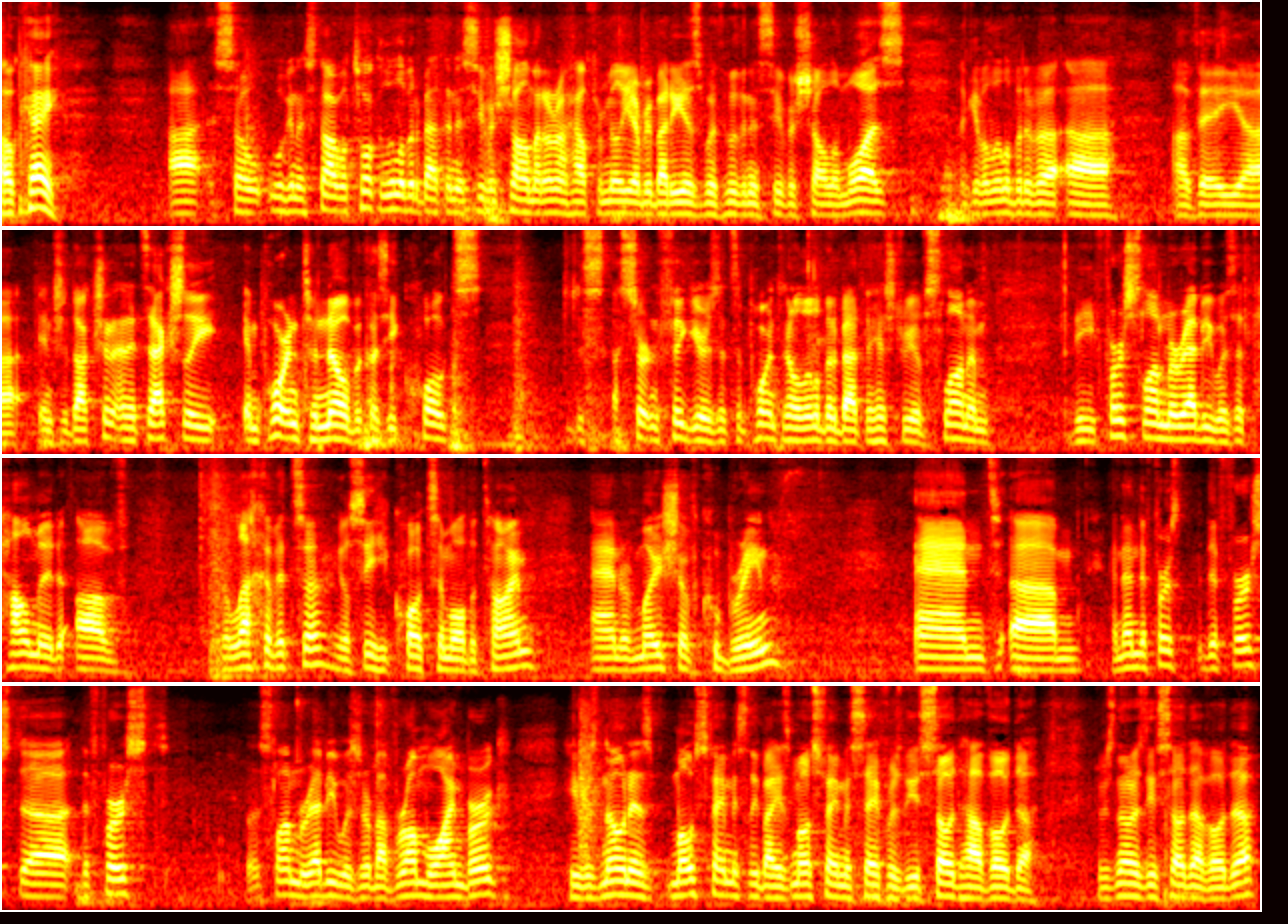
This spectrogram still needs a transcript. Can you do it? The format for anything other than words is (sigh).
Okay. Uh, so we're going to start. We'll talk a little bit about the Nesivos Shalom. I don't know how familiar everybody is with who the Nesivos Shalom was. I'll give a little bit of a uh, of a uh, introduction, and it's actually important to know because he quotes this, uh, certain figures. It's important to know a little bit about the history of Slonim. The first Slonim Rebbe was a Talmid of the Lechavitzer. You'll see he quotes him all the time, and Rav Moshe of Kubrin, and um, and then the first the first uh, the first Slonim Rebbe was Rav Avram Weinberg. He was known as most famously by his most famous sefer, the Yisod HaVoda. He was known as the Yisod HaVoda.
